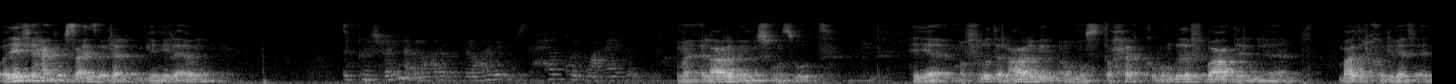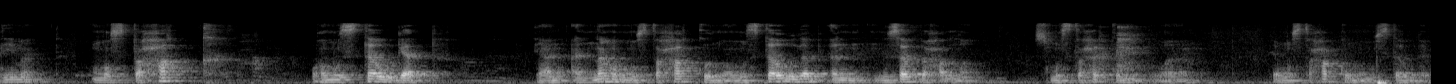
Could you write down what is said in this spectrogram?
وبعدين في حاجة بس عايز أقولها لكم جميلة قوي بس مش باينه بالعربي بالعربي ما العربي مش مظبوط. هي المفروض العربي يبقى مستحق وموجودة في بعض بعض الخليجات القديمة مستحق ومستوجب. يعني أنه مستحق ومستوجب أن نسبح الله. مش مستحق و مستحق ومستوجب.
